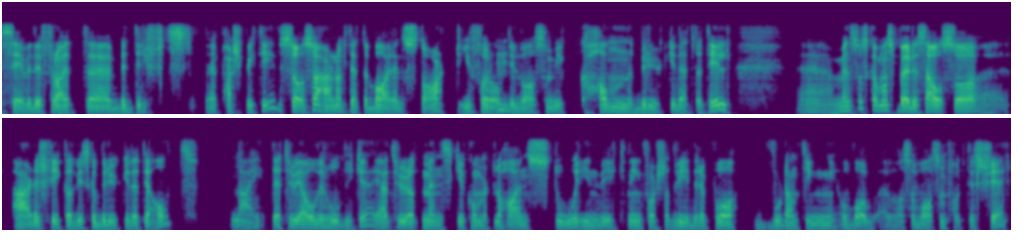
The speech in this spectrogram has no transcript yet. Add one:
ser vi det fra et bedriftsperspektiv, så, så, er nok dette bare en start i forhold mm. til hva som vi kan bruke dette til. Men så skal man spørre seg også, er det slik at vi skal bruke det til alt? Nei, det tror jeg overhodet ikke. Jeg tror at mennesker kommer til å ha en stor innvirkning fortsatt videre på hvordan ting og hva, altså hva som faktisk skjer.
